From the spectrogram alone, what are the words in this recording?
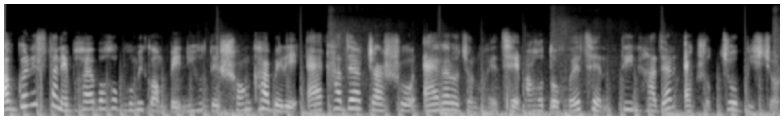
আফগানিস্তানে ভয়াবহ ভূমিকম্পে নিহতের সংখ্যা বেড়ে এক হাজার চারশো এগারো জন হয়েছে। আহত হয়েছেন তিন হাজার একশো চব্বিশ জন।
